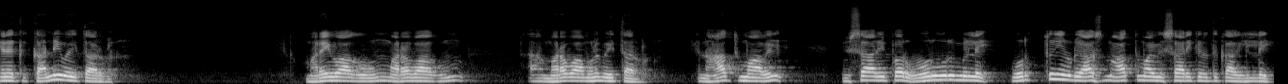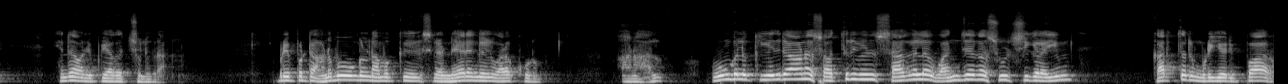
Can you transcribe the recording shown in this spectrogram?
எனக்கு கண்ணி வைத்தார்கள். மறைவாகவும் மறவாகவும் மறவாமலும் வைத்தார்கள். என் ஆத்மாவை விசாரிப்பார் ஒருவரும் இல்லை. ஒருத்தரும் என்னுடைய ஆத்மா ஆத்மாவை விசாரிக்கிறதுக்காக இல்லை என்று அவன் இப்படியாக சொல்லுகிறான். இப்படிப்பட்ட அனுபவங்கள் நமக்கு சில நேரங்களில் வரக்கூடும். ஆனால் உங்களுக்கு எதிரான சத்ருவின் சகல வஞ்சக சூழ்ச்சிகளையும் கர்த்தர் முடியறிப்பார்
